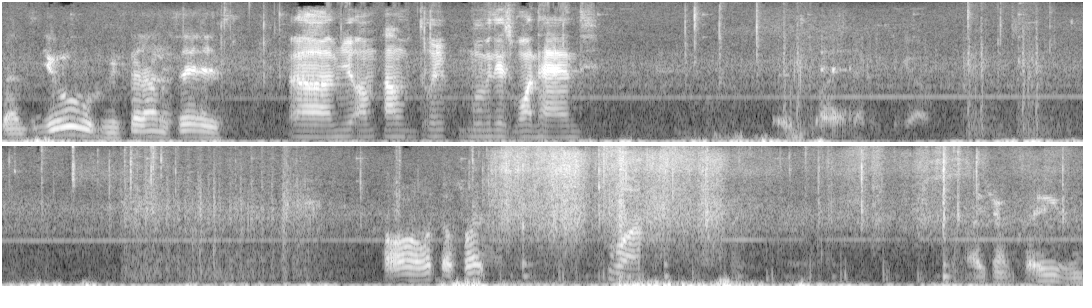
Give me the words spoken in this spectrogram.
Are you? You, fell on the stairs. um, you, I'm, I'm moving this one hand. Oh, what the fuck? What? You going crazy?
